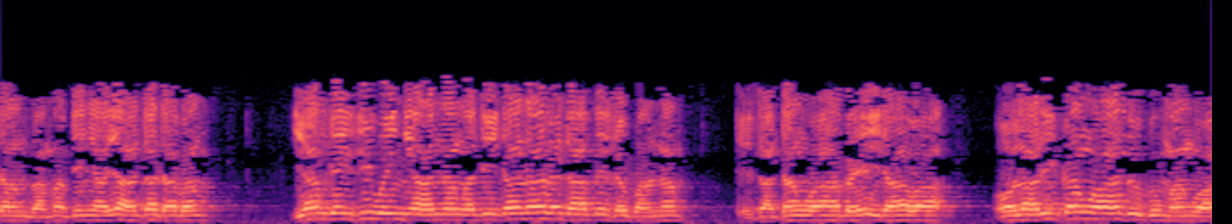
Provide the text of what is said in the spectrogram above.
တံသမ္မပညာယတတဗံယံကိဉ္စီဝိညာဏံအတိဒါနာရတပိစုပန္နံဣဇတံဝါဗိဓာဝါဩလာရိကံဝါဒုက္ခမံဝါ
